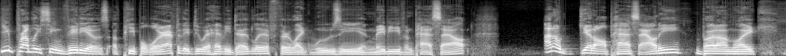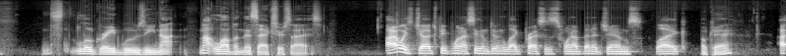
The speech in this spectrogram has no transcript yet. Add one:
You've probably seen videos of people where after they do a heavy deadlift, they're like woozy and maybe even pass out. I don't get all pass outy, but I'm like it's low grade woozy. Not not loving this exercise. I always judge people when I see them doing leg presses when I've been at gyms. Like, Okay. I,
